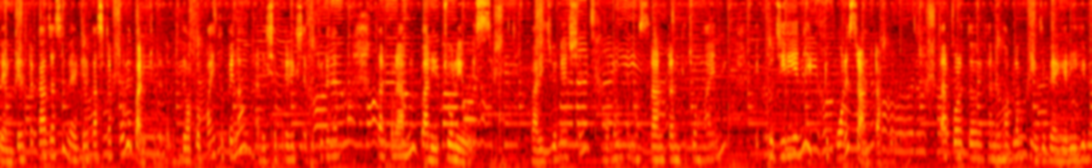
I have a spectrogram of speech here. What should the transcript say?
ব্যাংকের একটা কাজ আছে ব্যাংকের কাজটা করে বাড়ি চলে যাব। যদি অটো পাই তো পেলাম আর রিক্সা করে রিক্সাতে চলে যাব। তারপরে আমি বাড়ি চলেও এসেছি। বাড়ি চলে এসে যে আমার স্নান টান কিছু হয়নি একটু জিরিয়ে নিই একটু পরে স্নানটা করব। তারপরে তো এখানে ভাবলাম কি যে ব্যাগের ইগুলো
